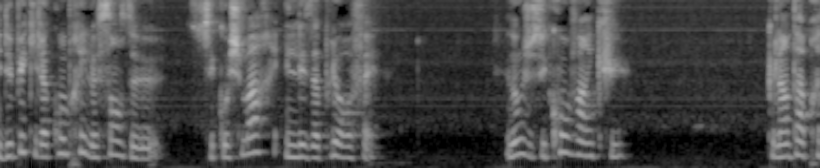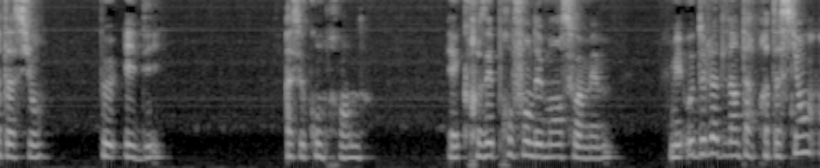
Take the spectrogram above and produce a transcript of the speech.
Et depuis qu'il a compris le sens de ces cauchemars, il ne les a plus refaits. Et donc je suis convaincue que l'interprétation peut aider à se comprendre et à creuser profondément soi-même. Mais au-delà de l'interprétation,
